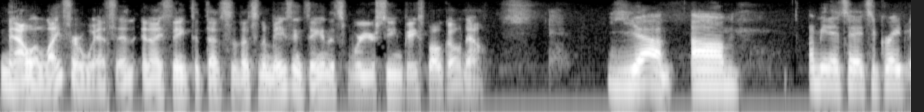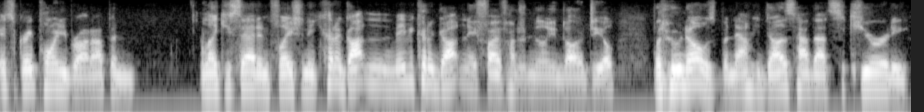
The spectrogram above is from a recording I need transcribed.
now a lifer with and and I think that that's that's an amazing thing and that's where you're seeing baseball go now. Yeah. Um I mean it's a, it's a great it's a great point you brought up and like you said, inflation. He could have gotten, maybe could have gotten a five hundred million dollar deal but who knows? But now he does have that security.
